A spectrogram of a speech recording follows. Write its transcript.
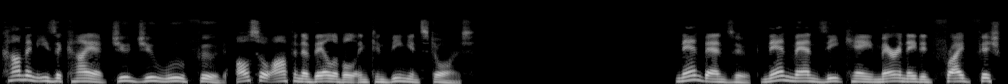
Common izakaya Ju Wu food, also often available in convenience stores. Nanbanzuk Nanman ZK marinated fried fish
